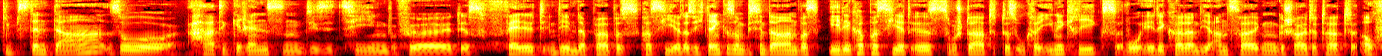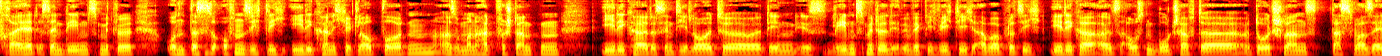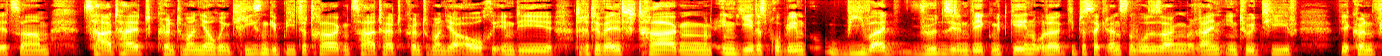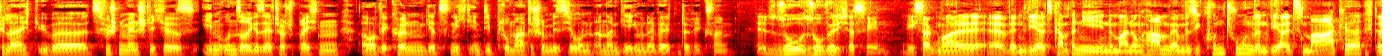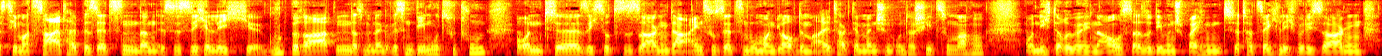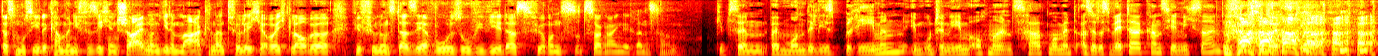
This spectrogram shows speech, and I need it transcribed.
Bleibt. Gibt's denn da so harte Grenzen, die Sie ziehen für das Feld, in dem der Purpose passiert? Also ich denke so ein bisschen daran, was Edeka passiert ist zum Start des Ukraine-Kriegs, wo Edeka dann die Anzeigen geschaltet hat. Auch Freiheit ist ein Lebensmittel und das ist offensichtlich Edeka nicht geglaubt worden. Also man hat verstanden, Edeka, das sind die Leute, denen ist Lebensmittel wirklich wichtig, aber plötzlich Edeka als Außenbotschafter Deutschlands, das war seltsam. Zartheit könnte man ja auch Krisengebiete tragen. Zartheit könnte man ja auch in die dritte Welt tragen, in jedes Problem. Wie weit würden Sie den Weg mitgehen oder gibt es da Grenzen, wo Sie sagen, rein intuitiv, wir können vielleicht über Zwischenmenschliches in unserer Gesellschaft sprechen, aber wir können jetzt nicht in diplomatischer Mission in anderen Gegenden der Welt unterwegs sein? So, so würde ich das sehen. Ich sag mal, äh, wenn wir als Company eine Meinung haben, werden wir sie kundtun. Wenn wir als Marke das Thema Zartheit besetzen, dann ist es sicherlich äh, gut beraten, das mit einer gewissen Demo zu tun und äh, sich sozusagen da einzusetzen, wo man glaubt, im Alltag der Menschen einen Unterschied zu machen und nicht darüber hinaus. Also dementsprechend tatsächlich würde ich sagen, das muss jede Company für sich entscheiden und jede Marke natürlich. Aber ich glaube, wir fühlen uns da sehr wohl, so wie wir das für uns sozusagen eingegrenzt haben. Gibt's denn bei Mondelez Bremen im Unternehmen auch mal einen zarten Moment? Also das Wetter kann es hier nicht sein. Das ist klar.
